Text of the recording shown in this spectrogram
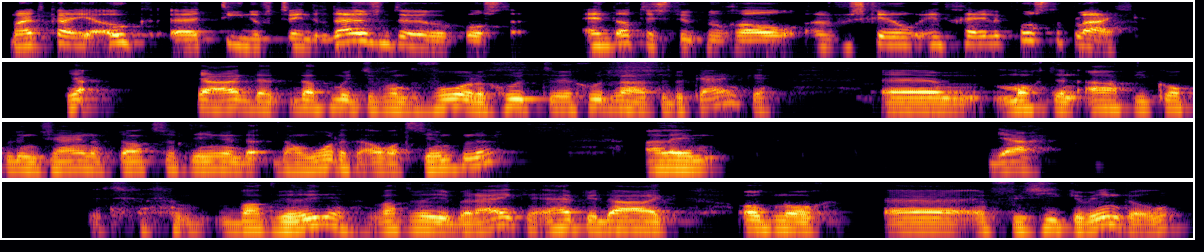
Maar het kan je ook uh, 10 of 20.000 euro kosten. En dat is natuurlijk nogal een verschil in het gehele kostenplaatje. Ja, ja, dat, dat moet je van tevoren goed, uh, goed laten bekijken. Um, mocht een API-koppeling zijn of dat soort dingen, dan wordt het al wat simpeler. Alleen, ja, wat wil je? Wat wil je bereiken? Heb je dadelijk ook nog uh, een fysieke winkel?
